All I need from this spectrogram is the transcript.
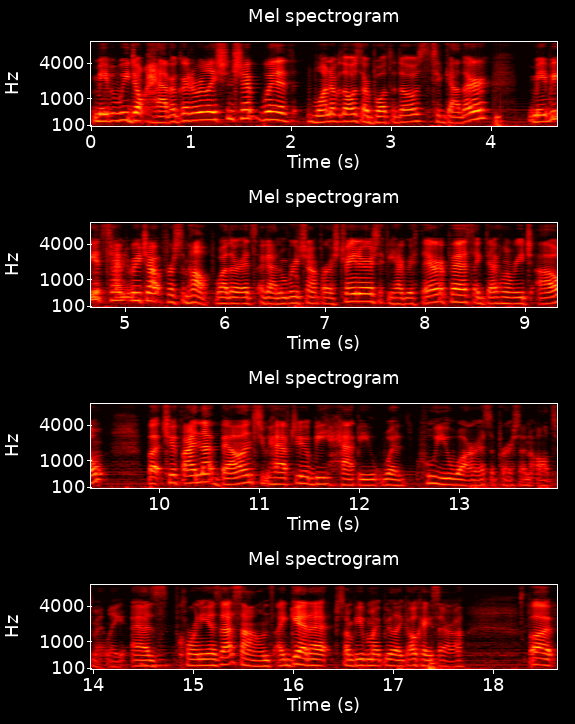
maybe we don't have a good relationship with one of those or both of those together maybe it's time to reach out for some help whether it's again reaching out for us trainers if you have your therapist like definitely reach out. But to find that balance you have to be happy with who you are as a person ultimately. As corny as that sounds i get it. Some people might be like okay sarah. But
